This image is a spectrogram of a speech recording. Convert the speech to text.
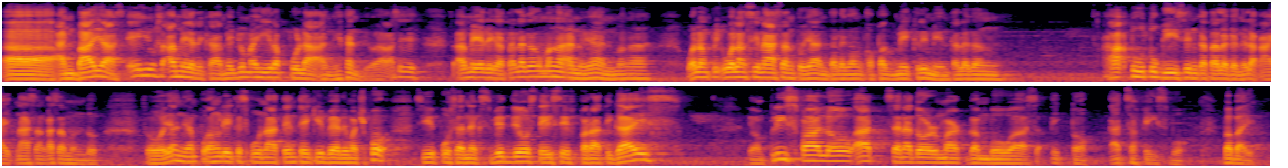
ah, unbiased, eh yung sa Amerika, medyo mahirap pulaan 'yan, di ba? Kasi sa Amerika talagang mga ano 'yan, mga walang walang sinasanto 'yan. Talagang kapag may krimen, talagang ah, tutugisin ka talaga nila kahit nasan ka sa mundo. So, ayan, yan po ang latest po natin. Thank you very much po. See you po sa next video. Stay safe parati, guys. Yun, please follow at Senador Mark Gamboa sa TikTok at sa Facebook. Bye-bye.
